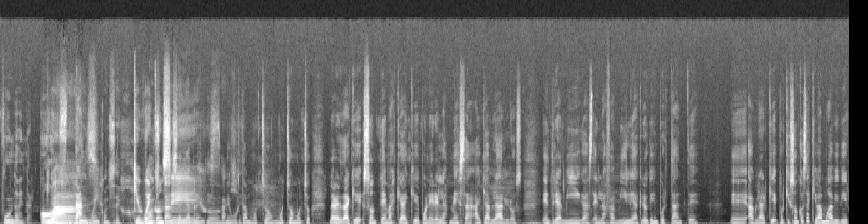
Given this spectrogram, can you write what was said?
fundamental. Constancia. Buen consejo. Qué buen Constancia y consejo. aprendizaje. Me gusta mucho, mucho, mucho. La verdad que son temas que hay que poner en las mesas, hay que hablarlos entre amigas, en la familia. Creo que es importante eh, hablar que, porque son cosas que vamos a vivir.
